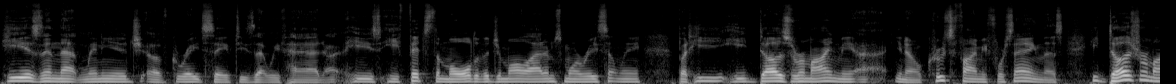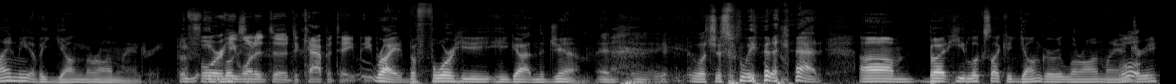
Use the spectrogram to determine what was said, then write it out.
he is in that lineage of great safeties that we've had. Uh, he's he fits the mold of a Jamal Adams more recently, but he he does remind me. Uh, you know, crucify me for saying this. He does remind me of a young LaRon Landry. Before he, looks like- wanted to decapitate people. Right before he he got in the gym, and, and let's just leave it at that. Um, but he looks like a younger LaRon Landry.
